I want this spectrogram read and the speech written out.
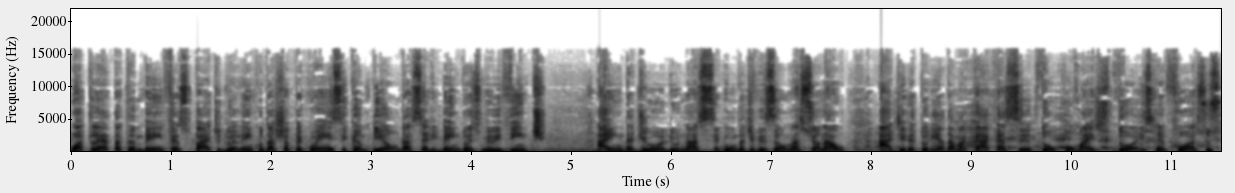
O atleta também fez parte do elenco da Chapecoense, campeão da Série B em 2020. Ainda de olho na segunda divisão nacional, a diretoria da Macaca acertou com mais dois reforços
